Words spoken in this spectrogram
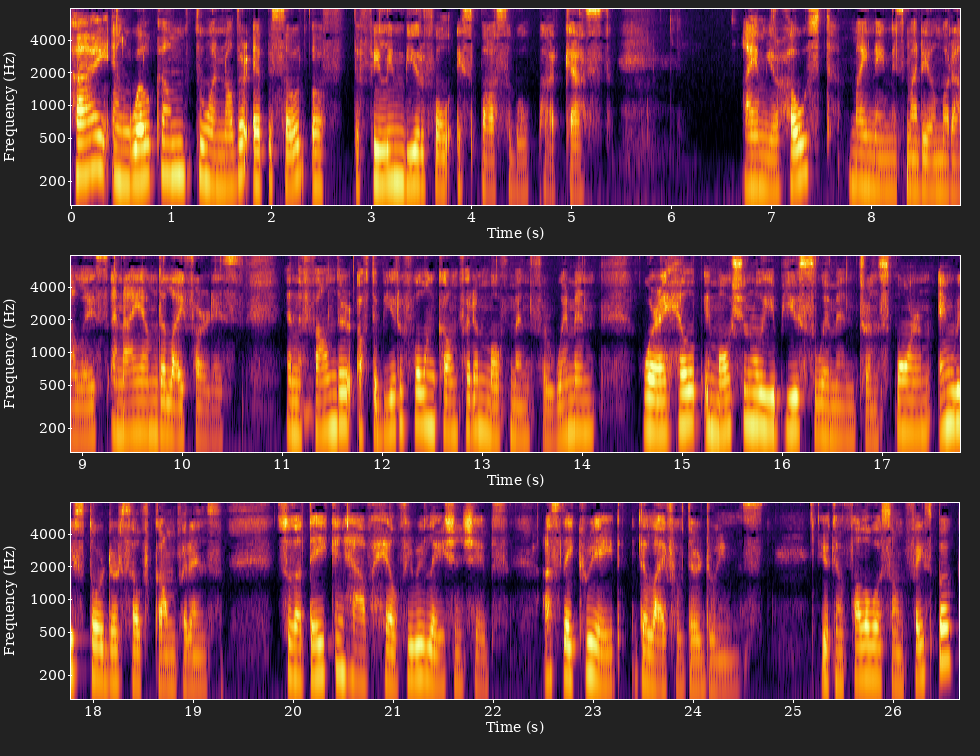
Hi, and welcome to another episode of the Feeling Beautiful is Possible podcast. I am your host. My name is Mariel Morales, and I am the life artist and the founder of the Beautiful and Confident Movement for Women, where I help emotionally abused women transform and restore their self confidence so that they can have healthy relationships as they create the life of their dreams. You can follow us on Facebook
